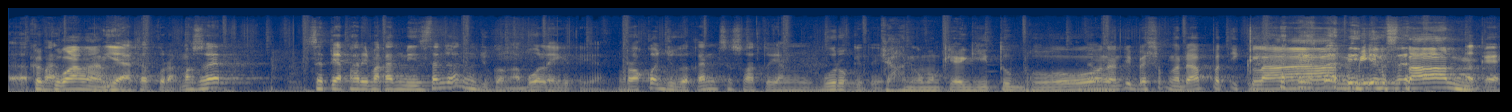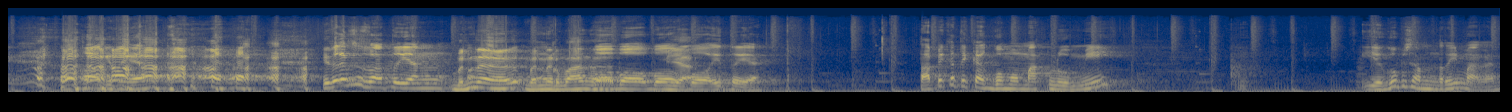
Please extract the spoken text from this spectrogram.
eh, Kekurangan. Iya kekurangan. Maksudnya setiap hari makan mie instan kan juga nggak boleh gitu ya. Ngerokok juga kan sesuatu yang buruk gitu ya. Jangan ngomong kayak gitu, bro. Nanti besok nggak dapet iklan mie instan. Oke, rokok gitu ya. itu kan sesuatu yang Bener, bener banget. bawa bawa bawa, Iya. bawa itu ya. Tapi ketika gue memaklumi, ya gue bisa menerima kan.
